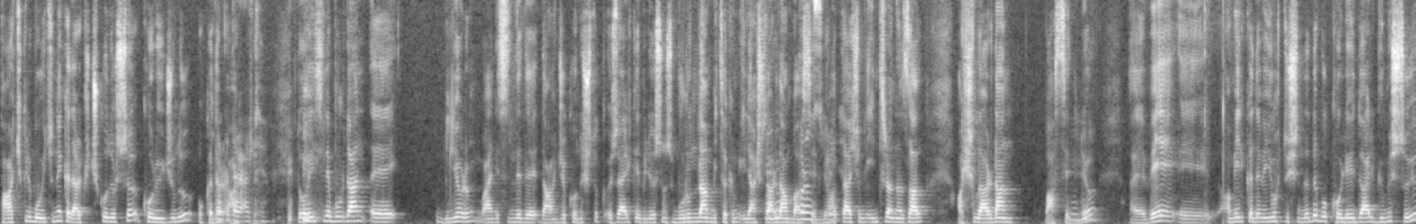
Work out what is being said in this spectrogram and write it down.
partikül boyutu ne kadar küçük olursa koruyuculuğu o kadar, O kadar artıyor. artıyor. Dolayısıyla buradan e, biliyorum hani sizinle de daha önce konuştuk. Özellikle biliyorsunuz burundan bir takım ilaçlardan Hı hı, bahsediliyor. Hatta şimdi intranazal aşılardan bahsediliyor. E, ve e, Amerika'da ve yurt dışında da bu kolloidal gümüş suyu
